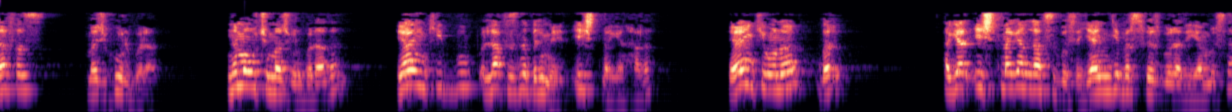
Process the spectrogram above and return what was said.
lafz majhul bo'ladi nima uchun majhul bo'ladi yoyinki bu lafzni bilmaydi eshitmagan hali yoyinki uni bir agar eshitmagan lafz bo'lsa yangi bir so'z bo'ladigan bo'lsa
